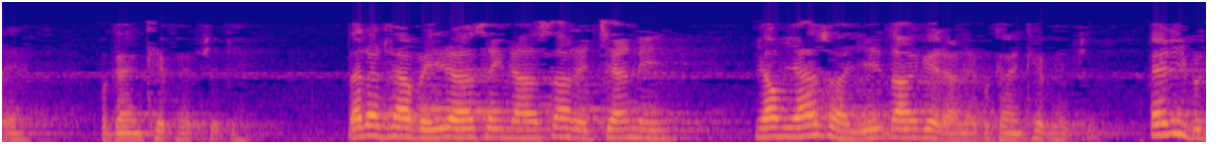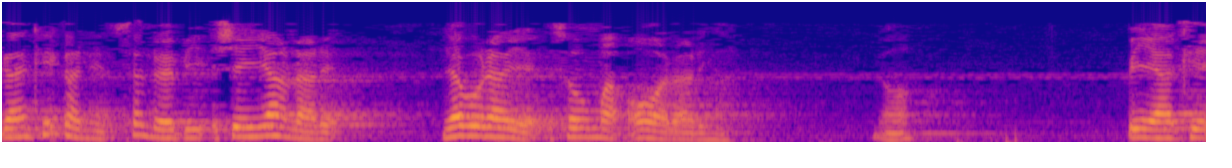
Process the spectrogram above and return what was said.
လေပကန်းခေတ်ပဲဖြစ်တယ်။တရထဗေဒာစိဏာစတဲ့ကျမ်းတွေ မြောင်များစွာရေးသားခဲ့တာလေပကန်းခေတ်ပဲဖြစ်တယ်။အဲ့ဒီပကန်းခေတ်ကနေဆက်လွယ်ပြီးအရှင်ရလာတဲ့မြတ်ဗုဒ္ဓရဲ့အဆုံးအမဩဝါဒတွေဟာနော်ပင်ရခေ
